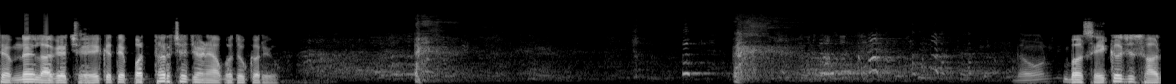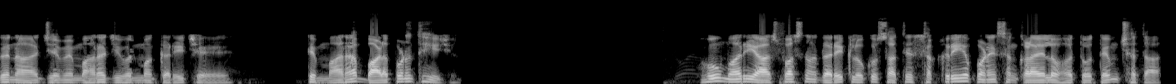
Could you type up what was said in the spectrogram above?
તેમને લાગે છે કે તે પથ્થર છે જેણે આ બધું કર્યું. બસ એક જ સાધના જે મેં મારા જીવનમાં કરી છે, તે મારા બાળપણથી જ. હું મારી આસપાસના દરેક લોકો સાથે સક્રિયપણે સંકળાયેલો હતો તેમ છતાં,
